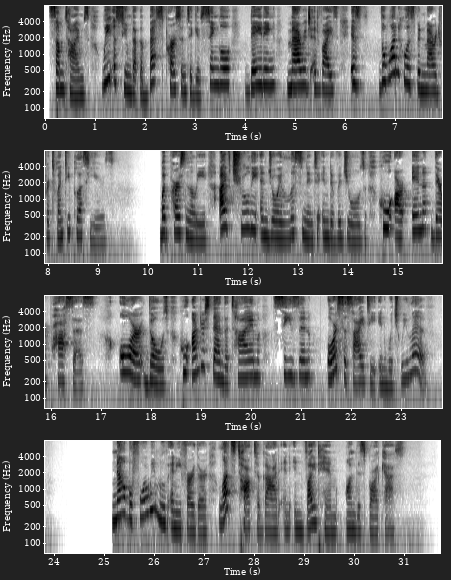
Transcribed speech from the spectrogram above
Sometimes we assume that the best person to give single, dating, marriage advice is the one who has been married for 20 plus years. But personally, I've truly enjoyed listening to individuals who are in their process or those who understand the time, season, or society in which we live. Now, before we move any further, let's talk to God and invite Him on this broadcast.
